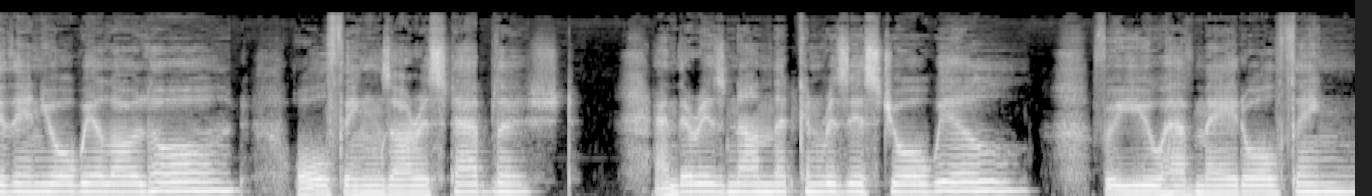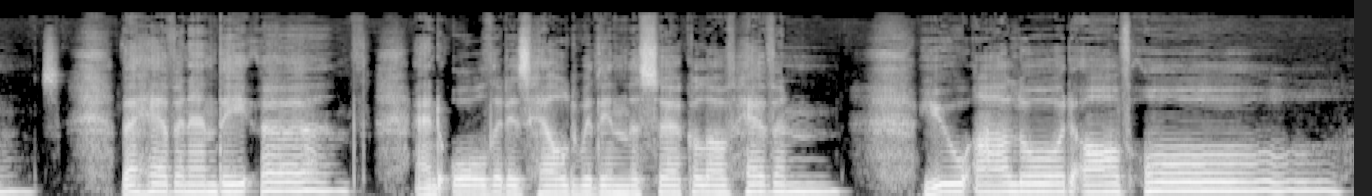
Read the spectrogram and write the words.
Within your will, O Lord, all things are established, and there is none that can resist your will. For you have made all things, the heaven and the earth, and all that is held within the circle of heaven. You are Lord of all.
